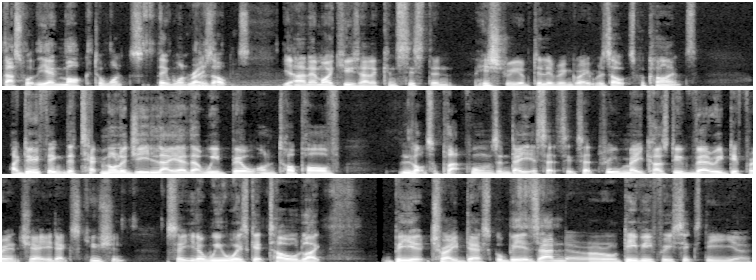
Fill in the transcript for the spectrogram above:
that's what the end marketer wants. They want right. results. Yeah. And MIQ's had a consistent history of delivering great results for clients. I do think the technology layer that we've built on top of lots of platforms and data sets, etc., make us do very differentiated execution. So, you know, we always get told like, be it Trade Desk or be it Xandr or DV360, you know,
